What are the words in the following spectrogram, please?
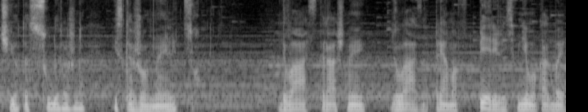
чье-то судорожно искаженное лицо. Два страшные глаза прямо вперились в него, как бы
